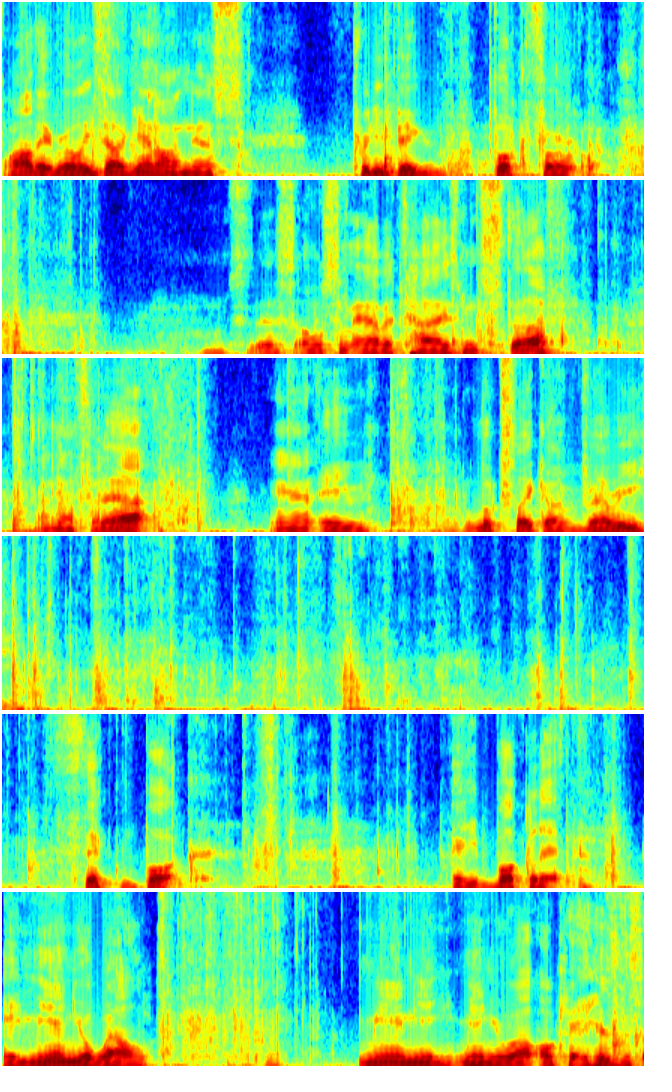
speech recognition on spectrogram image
Wow, they really dug in on this. Pretty big book for What's this? Oh, some advertisement stuff. Enough of that. And a, looks like a very thick book. A booklet. A manual. Manu manual. Okay, here's this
